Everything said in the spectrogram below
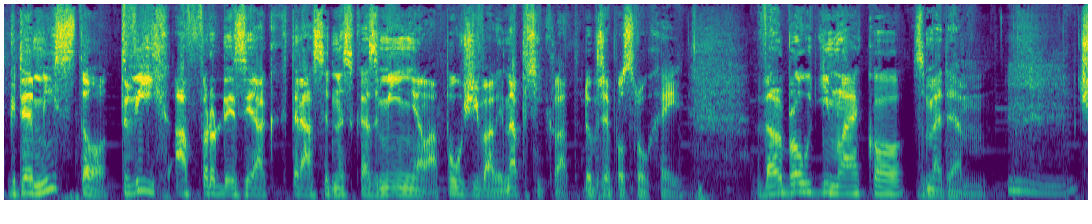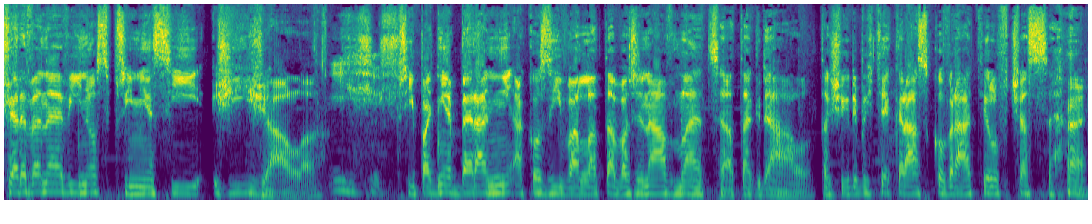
kde místo tvých afrodiziak, která si dneska zmínila, používali například, dobře poslouchej, velbloudní mléko s medem, mm. červené víno s příměsí žížal, Ježiš. případně beraní a kozí varlata vařená v mléce a tak dál. Takže kdybych tě krásko vrátil v čase,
